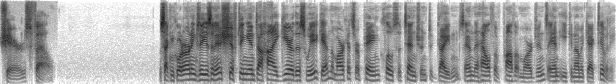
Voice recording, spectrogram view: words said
Shares fell. The second quarter earnings season is shifting into high gear this week, and the markets are paying close attention to guidance and the health of profit margins and economic activity.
